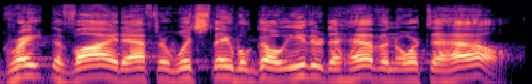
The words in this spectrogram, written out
great divide after which they will go either to heaven or to hell.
